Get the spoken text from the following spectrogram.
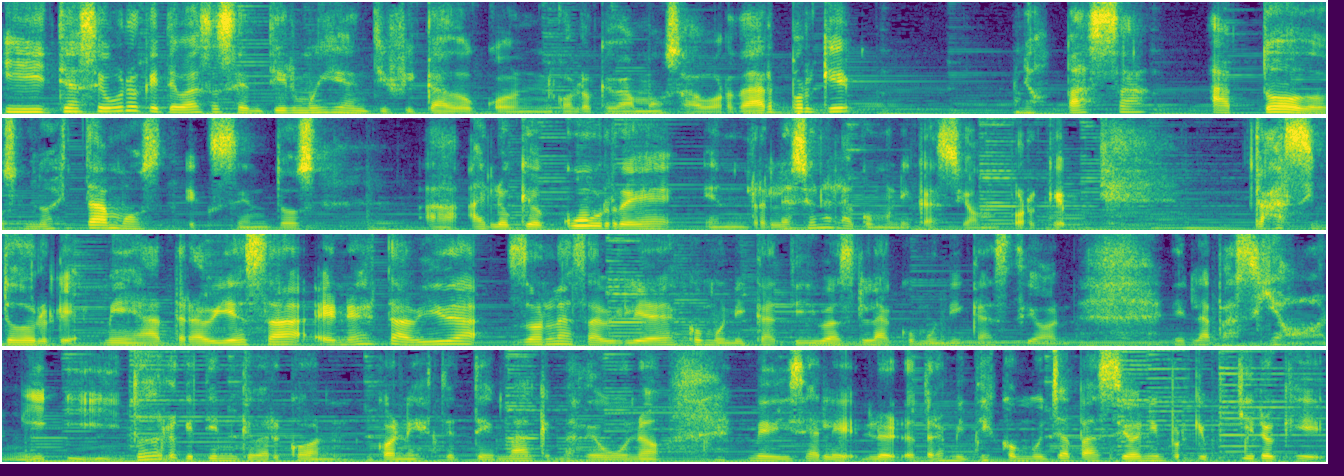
Y te aseguro que te vas a sentir muy identificado con, lo que vamos a abordar porque nos pasa a todos, no estamos exentos a, a, lo que ocurre en relación a la comunicación, porque casi todo lo que me atraviesa en esta vida son las habilidades comunicativas, la comunicación, eh, la pasión y, todo lo que tiene que ver con, este tema que más de uno me dice, lo, lo, transmitís con mucha pasión y porque quiero que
